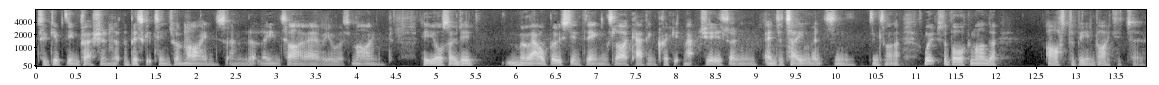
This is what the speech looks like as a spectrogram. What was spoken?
to give the impression that the biscuit tins were mines and that the entire area was mined. He also did morale boosting things like having cricket matches and entertainments and things like that, which the Boer commander asked to be invited to.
